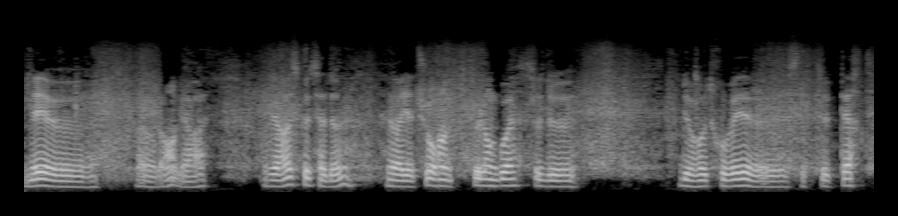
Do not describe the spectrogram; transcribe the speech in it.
Mais bah voilà, on verra. On verra ce que ça donne. Alors il y a toujours un petit peu l'angoisse de, de retrouver cette perte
